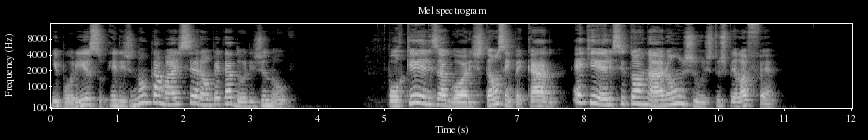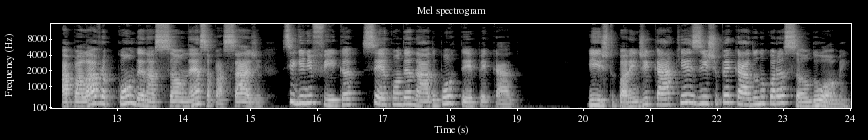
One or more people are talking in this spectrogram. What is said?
e por isso eles nunca mais serão pecadores de novo. Porque eles agora estão sem pecado, é que eles se tornaram justos pela fé. A palavra condenação nessa passagem significa ser condenado por ter pecado. Isto para indicar que existe pecado no coração do homem.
